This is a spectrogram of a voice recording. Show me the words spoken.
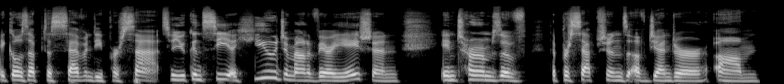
it goes up to seventy percent. So you can see a huge amount of variation in terms of the perceptions of gender um,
